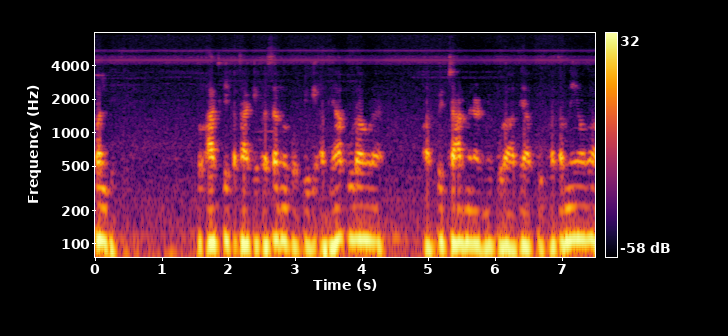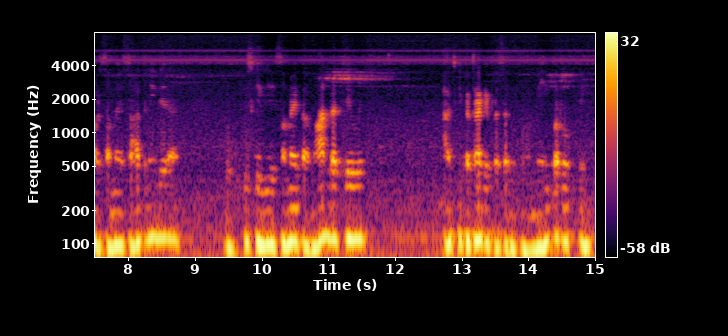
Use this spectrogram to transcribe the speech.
फल देते हैं। तो आज की कथा के प्रसंग को क्योंकि अध्याय पूरा हो रहा है और फिर चार मिनट में पूरा अध्याय खत्म नहीं होगा और समय साथ नहीं दे रहा है तो इसके लिए समय का मान रखते हुए आज की कथा के प्रसंग को हम यहीं पर रोकते हैं।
